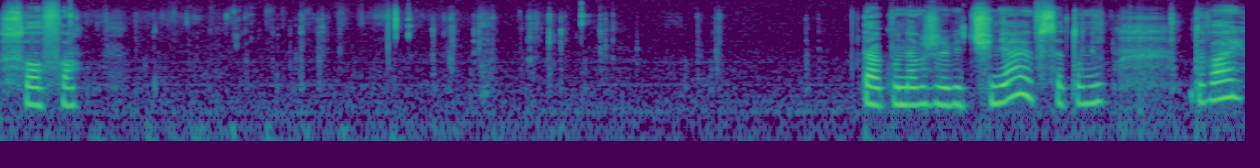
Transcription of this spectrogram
Софа. Так, вона вже відчиняє все, тому давай.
